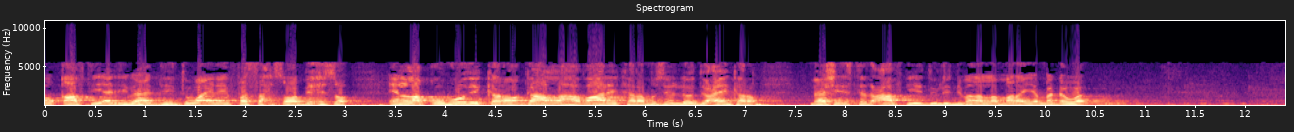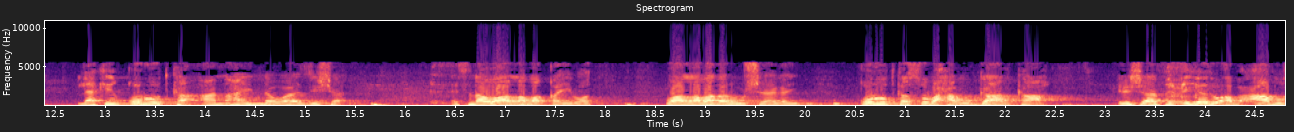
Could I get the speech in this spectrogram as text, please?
awqaafta iyo arrimaha diintu waa inay fasax soo bixiso. In la qunuudi karo gaal la habaari karo muslim loo ducayn karo meesha istidcaafka iyo dullinimada la maraya ma dhowa laakiin qunuudka aan ahayn nawaasisha isna waa laba qaybood. Waa labadan uu sheegay. Qunuudka subaxa u gaarka ah ee shaaficiyadu abcaadu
